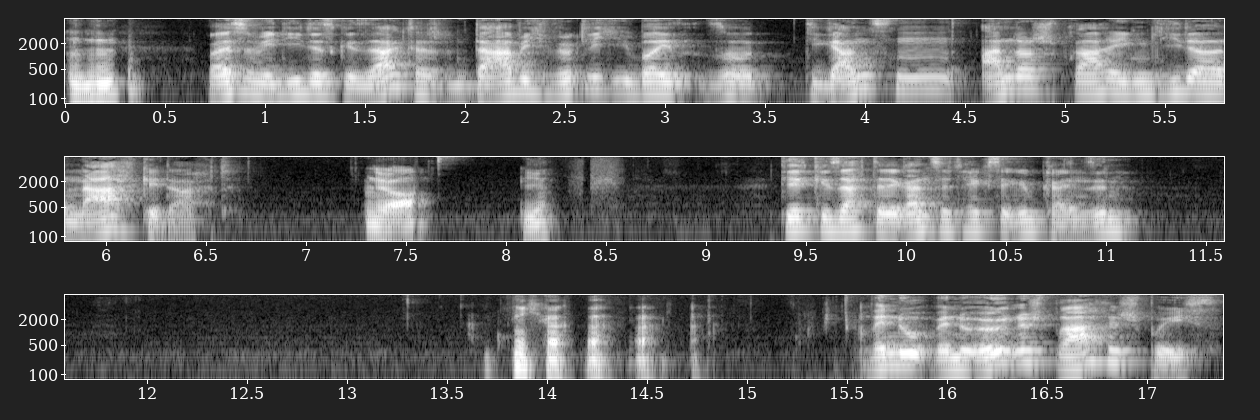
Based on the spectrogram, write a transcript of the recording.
Mhm. Weißt du, wie die das gesagt hat? Und da habe ich wirklich über so die ganzen anderssprachigen Lieder nachgedacht. Ja. Wie? Die hat gesagt, der ganze Text ergibt keinen Sinn. wenn du, wenn du irgendeine Sprache sprichst,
